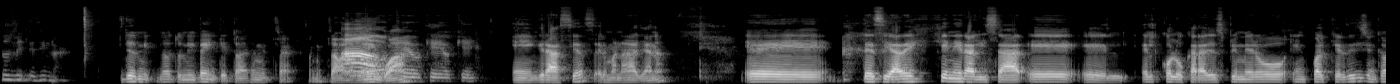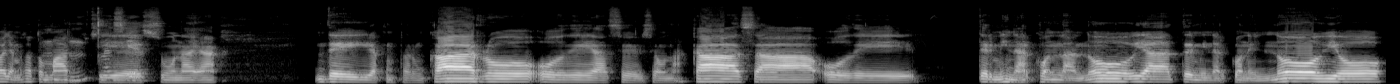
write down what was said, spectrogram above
2019. 2000 no, 2020, todavía se me, tra- se me traba la Ah, lengua. ok, ok, ok. Eh, gracias, hermana Dayana. Eh, decía de generalizar eh, el, el colocar a Dios primero en cualquier decisión que vayamos a tomar. Si es. una de ir a comprar un carro o de hacerse una casa o de terminar con la novia, terminar con el novio,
